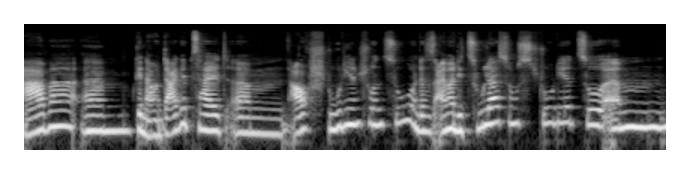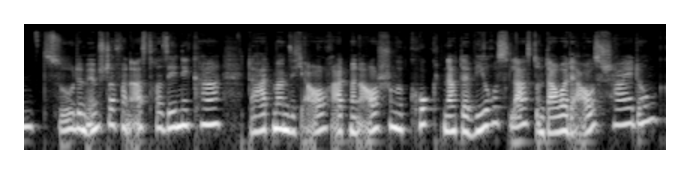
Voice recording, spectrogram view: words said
Aber ähm, genau, und da gibt es halt ähm, auch Studien schon zu. Und das ist einmal die Zulassungsstudie zu, ähm, zu dem Impfstoff von AstraZeneca. Da hat man sich auch, hat man auch schon geguckt nach der Viruslast und Dauer der Ausscheidung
